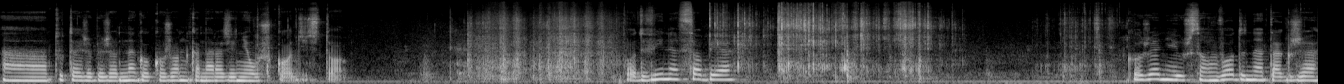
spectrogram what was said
A tutaj, żeby żadnego korzonka na razie nie uszkodzić, to podwinę sobie. Korzenie już są wodne, także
